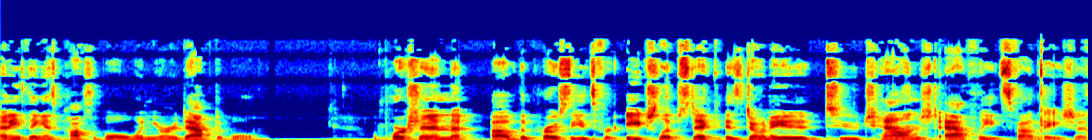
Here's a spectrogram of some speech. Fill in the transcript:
Anything is possible when you're adaptable. A portion of the proceeds for each lipstick is donated to Challenged Athletes Foundation.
